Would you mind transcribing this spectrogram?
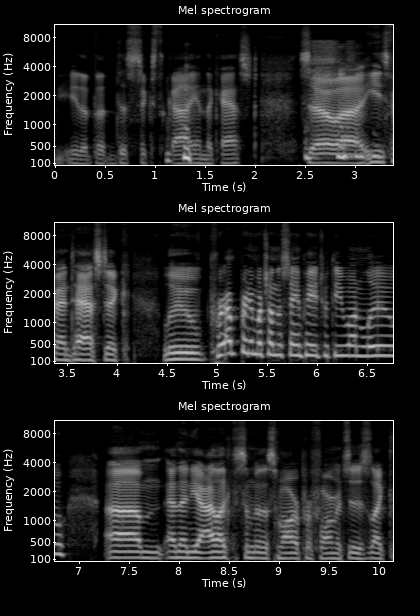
the, the, sixth guy in the cast. So uh, he's fantastic. Lou, pr- I'm pretty much on the same page with you on Lou. Um, and then yeah, I like some of the smaller performances, like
